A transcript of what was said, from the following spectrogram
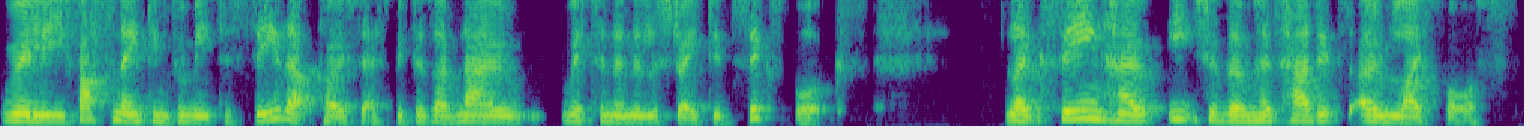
really fascinating for me to see that process because I've now written and illustrated six books, like seeing how each of them has had its own life force.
